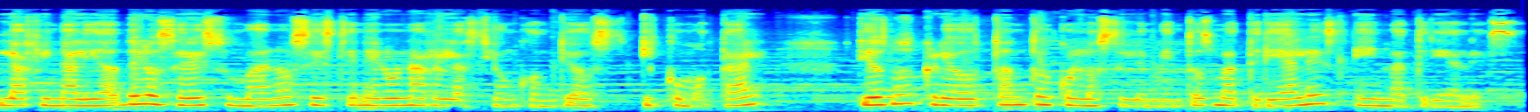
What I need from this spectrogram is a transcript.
la finalidad de los seres humanos es tener una relación con Dios, y como tal, Dios nos creó tanto con los elementos materiales e inmateriales.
